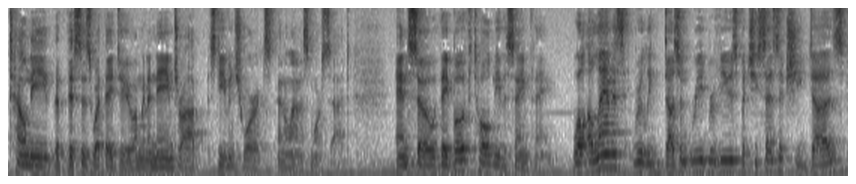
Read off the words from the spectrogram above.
tell me that this is what they do. I'm going to name drop Stephen Schwartz and Alanis Morissette. And so they both told me the same thing. Well, Alanis really doesn't read reviews, but she says if she does,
